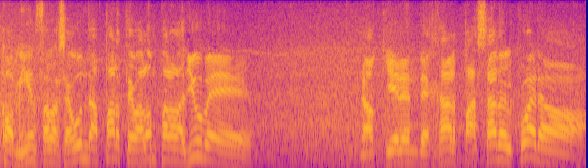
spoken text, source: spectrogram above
Comienza la segunda parte, balón para la Juve. No quieren dejar pasar el cuero.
